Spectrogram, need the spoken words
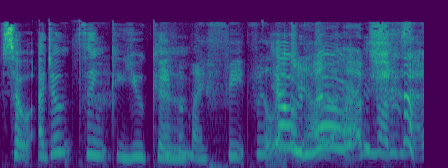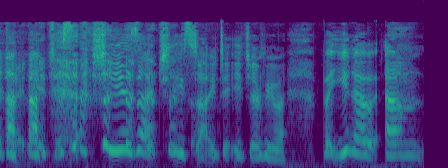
So I don't think you can. Even my feet feel Oh, itchy. I- no. I'm not exaggerating. Just she is actually starting to itch everywhere. But you know, um,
